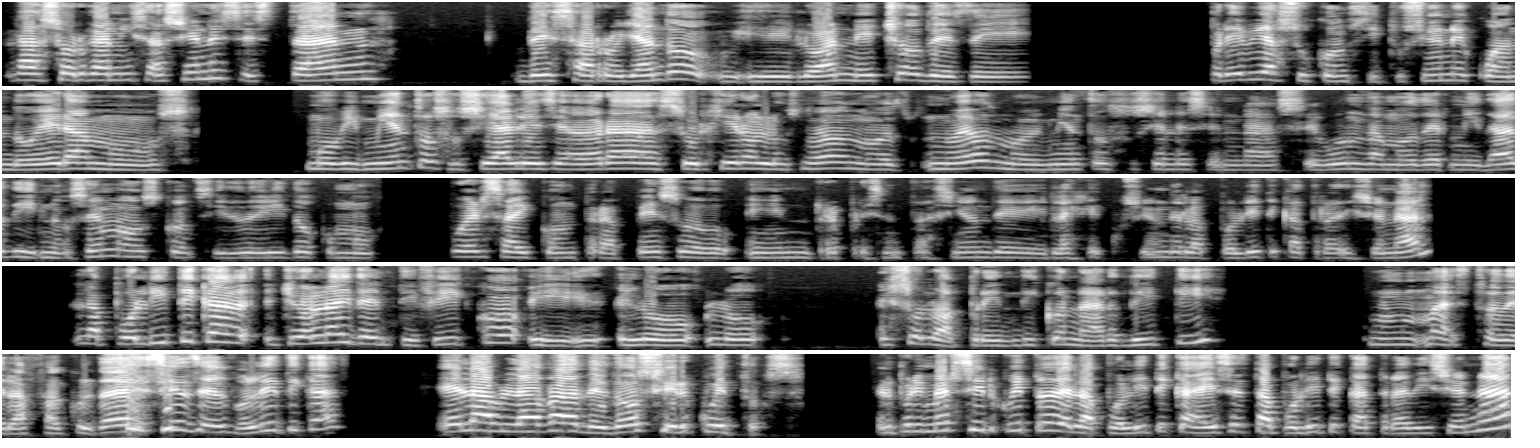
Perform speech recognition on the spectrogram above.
las organizaciones están desarrollando y lo han hecho desde previa a su constitución y cuando éramos movimientos sociales y ahora surgieron los nuevos, nuevos movimientos sociales en la segunda modernidad y nos hemos considerado como fuerza y contrapeso en representación de la ejecución de la política tradicional. La política yo la identifico y lo, lo, eso lo aprendí con Arditi, un maestro de la Facultad de Ciencias Políticas. Él hablaba de dos circuitos. El primer circuito de la política es esta política tradicional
